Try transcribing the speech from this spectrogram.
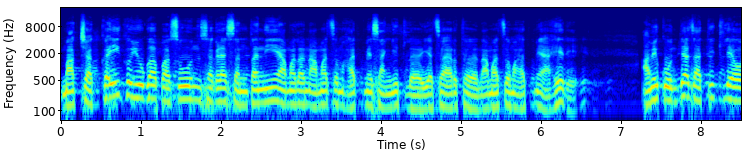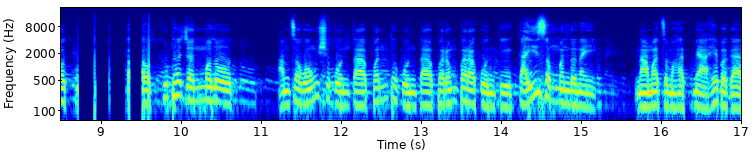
मागच्या कैक युगापासून सगळ्या संतांनी आम्हाला नामाचं महात्म्य सांगितलं. याचा अर्थ नामाचं महात्म्य आहे रे. आम्ही कोणत्या जातीतले आहोत? कुठं जन्मलो आमचा वंश कोणता? पंथ कोणता? परंपरा कोणती? काही संबंध नाही. नामाचं महात्म्य आहे बघा.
